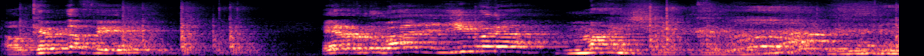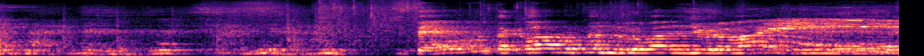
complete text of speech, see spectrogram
El que hem de fer és robar el llibre màgic. Esteu d'acord en robar el llibre màgic? Sí!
